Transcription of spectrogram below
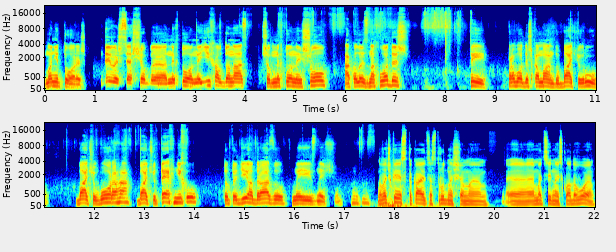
моніториш. Дивишся, щоб е, ніхто не їхав до нас, щоб ніхто не йшов. А коли знаходиш, ти проводиш команду, бачу рух, бачу ворога, бачу техніку, то тоді одразу ми її знищуємо. Новачки стикаються з труднощами е, емоційної складової.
